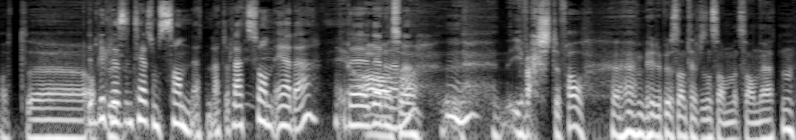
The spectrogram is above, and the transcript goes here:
at, uh, Det blir presentert som sannheten, rett og slett. Sånn er det. Er det det ja, du altså, mener? I verste fall blir det presentert som sannheten.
